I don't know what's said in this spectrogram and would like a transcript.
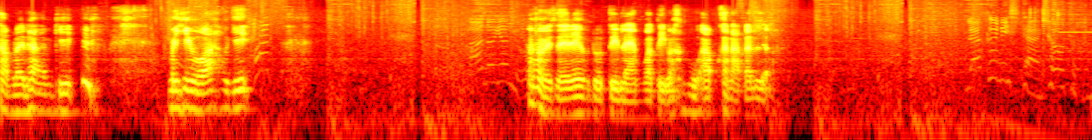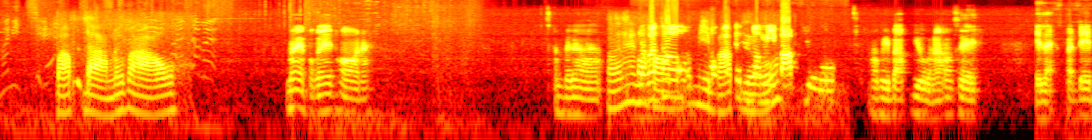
ทำอะไรได้เมื่อกี้ ไม่หิววะเมื่อกี้เฮ้ยเซเรีดูตีแรงปกติว่ากูอัพขนาดนั้นเลยบัฟดามหรือเปล่าไม่ปกติพอนะทำไม่ได้ล้ปกติก็มีบัฟอยู่เรามีบัฟอยู่เอามีบัฟอยู่นะโอเคนี่แหละประเด็น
